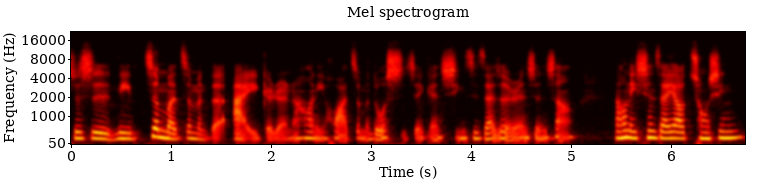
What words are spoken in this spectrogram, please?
就是你这么这么的爱一个人，然后你花这么多时间跟心思在这个人身上，然后你现在要重新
